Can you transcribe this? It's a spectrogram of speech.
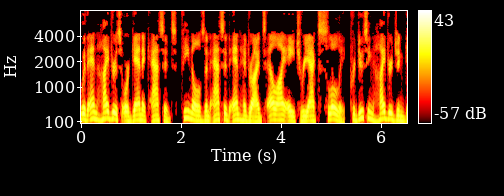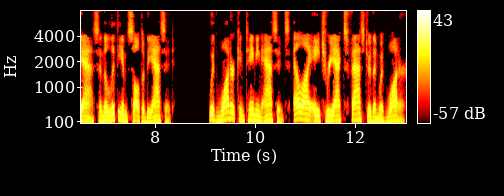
With anhydrous organic acids, phenols and acid anhydrides LiH reacts slowly, producing hydrogen gas and the lithium salt of the acid. With water-containing acids, LiH reacts faster than with water.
